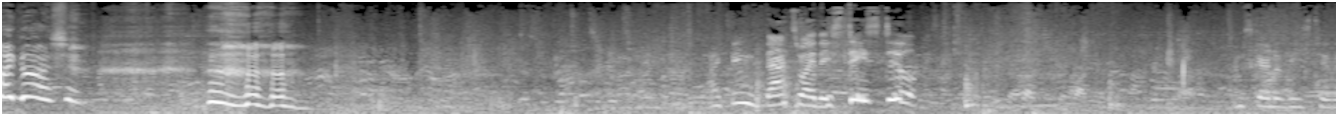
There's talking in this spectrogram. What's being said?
My gosh. I think that's why they stay still. I'm scared of these two.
